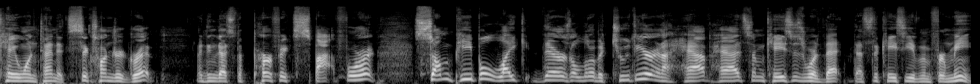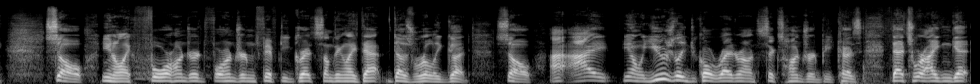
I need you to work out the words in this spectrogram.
K110. It's 600 grit. I think that's the perfect spot for it. Some people like theirs a little bit toothier, and I have had some cases where that that's the case even for me. So, you know, like 400, 450 grits, something like that does really good. So I, I you know, usually go right around 600 because that's where I can get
